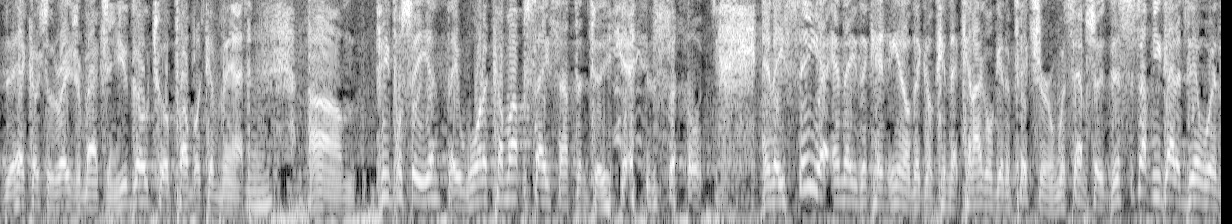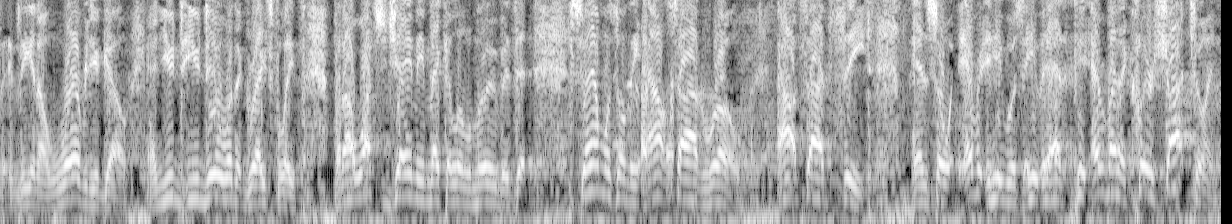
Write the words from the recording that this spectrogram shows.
the head coach of the Razorbacks, and you go to a public event, um, people see you. They want to come up and say something to you, and so and they see you, and they, they can you know they go, can, can I go get a picture with Sam? So this is something you got to deal with, you know, wherever you go, and you you deal with it gracefully. But I watched Jamie make a little move. Is that Sam was on the outside row, outside seat, and so every he was he had everybody had a clear shot to him.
